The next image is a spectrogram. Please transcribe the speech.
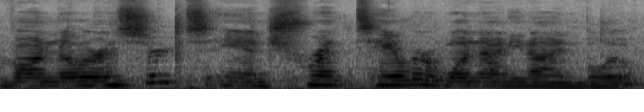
Von Miller insert, and Trent Taylor, 199 blue.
